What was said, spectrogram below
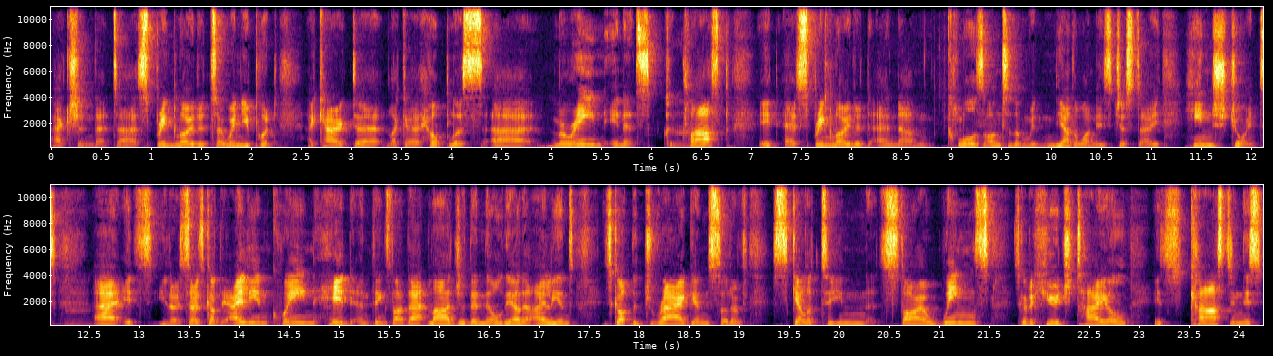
action that uh, spring loaded. So when you put a character like a helpless uh, marine in its c- clasp, it uh, spring loaded and um, claws onto them. And the other one is just a hinge joint. Uh, it's you know so it's got the alien queen head and things like that, larger than all the other aliens. It's got the dragon sort of skeleton style wings. It's got a huge tail. It's cast in this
